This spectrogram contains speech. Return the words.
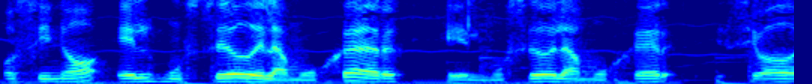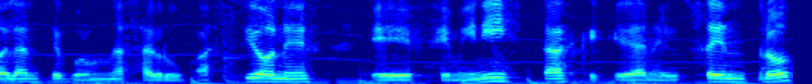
o si no, el Museo de la Mujer, que el Museo de la Mujer es llevado adelante por unas agrupaciones eh, feministas que quedan en el centro,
